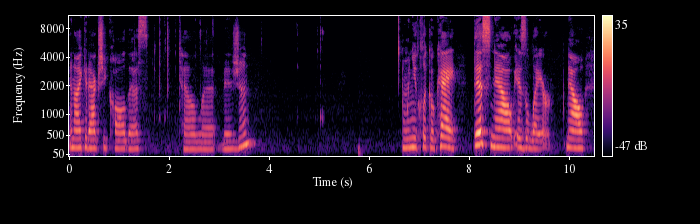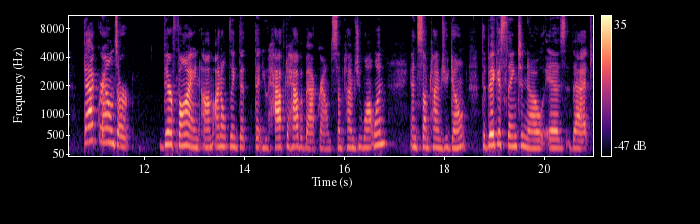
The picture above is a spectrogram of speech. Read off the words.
And I could actually call this television. And when you click OK, this now is a layer. Now, backgrounds are, they're fine. Um, I don't think that, that you have to have a background. Sometimes you want one and sometimes you don't. The biggest thing to know is that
